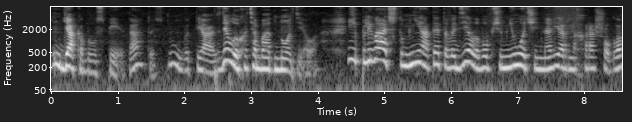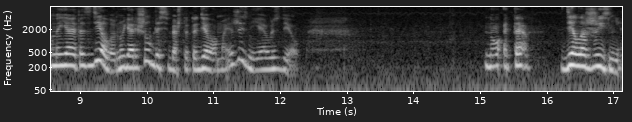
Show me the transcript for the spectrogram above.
Якобы успею, да? То есть, ну, вот я сделаю хотя бы одно дело. И плевать, что мне от этого дела, в общем, не очень, наверное, хорошо. Главное, я это сделаю. Но я решил для себя, что это дело моей жизни, я его сделал. Но это дело жизни.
